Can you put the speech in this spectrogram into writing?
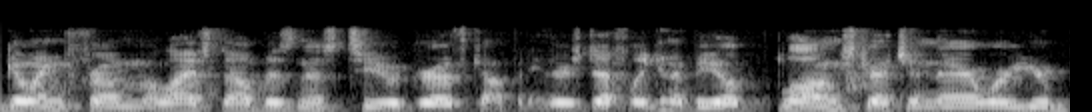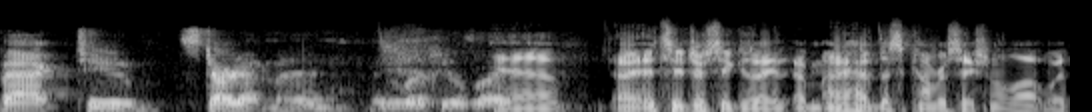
going from a lifestyle business to a growth company there's definitely going to be a long stretch in there where you're back to startup mode is what it feels like. Yeah Uh, it's interesting because I, um, I have this conversation a lot with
